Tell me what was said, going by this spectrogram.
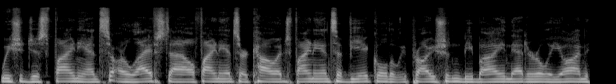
we should just finance our lifestyle, finance our college, finance a vehicle that we probably shouldn't be buying that early on.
